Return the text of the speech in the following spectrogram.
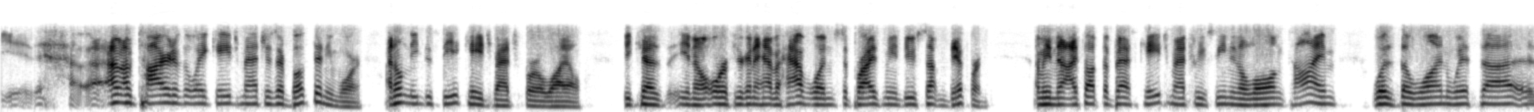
I- I'm tired of the way cage matches are booked anymore. I don't need to see a cage match for a while because you know, or if you're going to have a have one, surprise me and do something different. I mean, I thought the best cage match we've seen in a long time was the one with uh,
